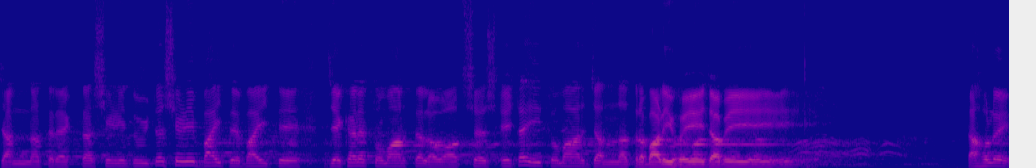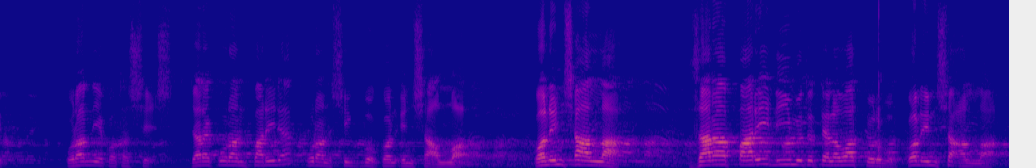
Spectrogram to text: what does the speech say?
জান্নাতের একটা সিঁড়ি, দুইটা সিঁড়ি বাইতে বাইতে যেখানে তোমার তেলাওয়াত শেষ, এটাই তোমার জান্নাতের বাড়ি হয়ে যাবে। তাহলে কোরআন নিয়ে কথা শেষ। যারা কোরআন পারি না, কোরআন শিখব, কোন ইনশাআল্লাহ। কোন ইনশাআল্লাহ। যারা পারি নিয়মিত তেলাওয়াত করব, কোন ইনশাআল্লাহ।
